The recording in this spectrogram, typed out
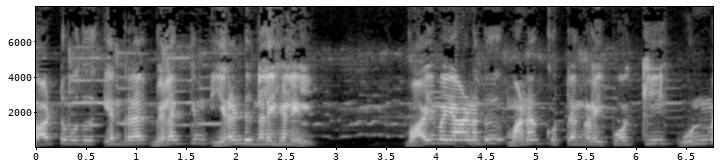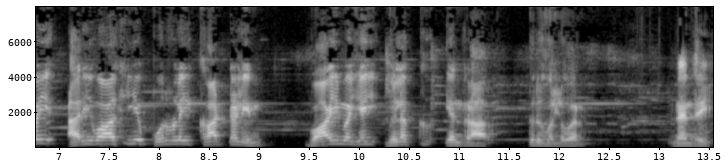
காட்டுவது என்ற விளக்கின் இரண்டு நிலைகளில் வாய்மையானது மனக்குற்றங்களை போக்கி உண்மை அறிவாகிய பொருளை காட்டலின் வாய்மையை விளக்கு என்றார் திருவள்ளுவர். நன்றி.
